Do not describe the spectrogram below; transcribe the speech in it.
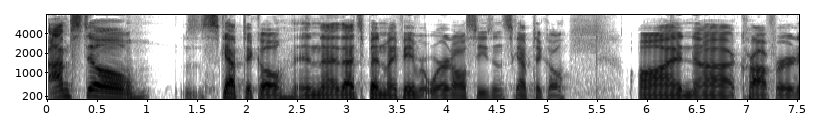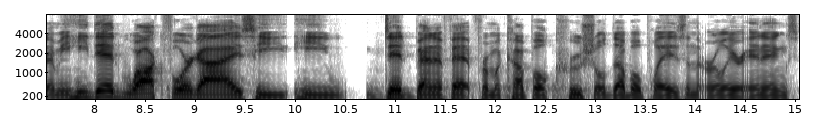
I'm still skeptical, and that, that's been my favorite word all season skeptical on uh, Crawford. I mean, he did walk four guys. He he did benefit from a couple crucial double plays in the earlier innings.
